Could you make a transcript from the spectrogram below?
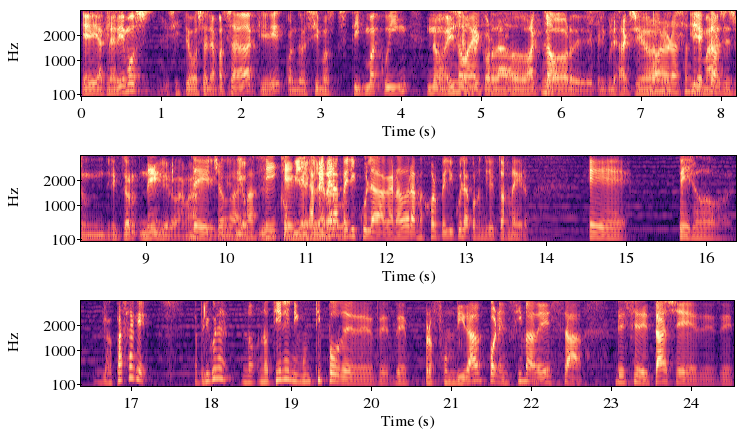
Eh, aclaremos, lo hiciste vos a la pasada, que cuando decimos Steve McQueen no es No el es recordado Steve. actor de, de películas de acción. No, no, no, es un y director. es un director negro, además. de hecho, que, digo, además sí, que es la primera película ganadora mejor película con un director negro. Eh, pero lo que pasa es que la película no, no tiene ningún tipo de, de- de profundidad por encima de, esa, de ese detalle de, de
